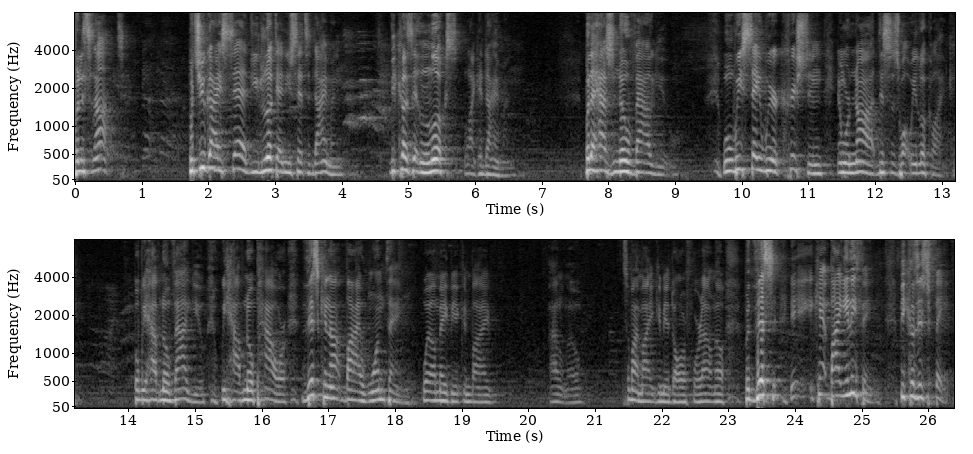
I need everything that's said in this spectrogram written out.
but it's not. But you guys said, you looked at it and you said it's a diamond because it looks like a diamond, but it has no value. When we say we're Christian and we're not, this is what we look like. But we have no value, we have no power. This cannot buy one thing. Well, maybe it can buy, I don't know, Somebody might give me a dollar for it, I don't know. But this, it, it can't buy anything because it's fake.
